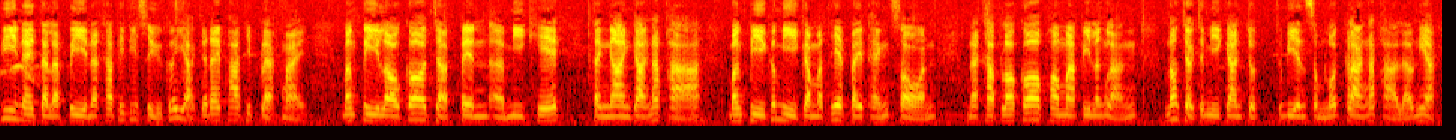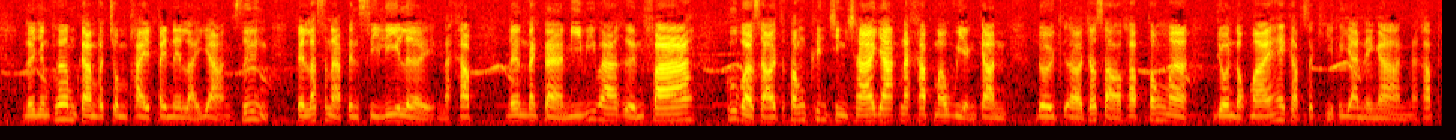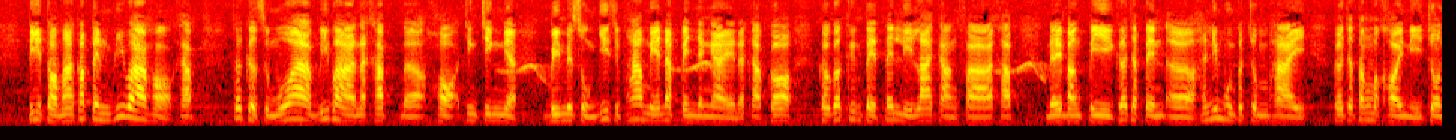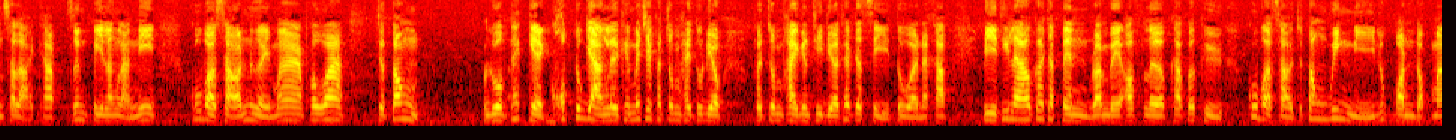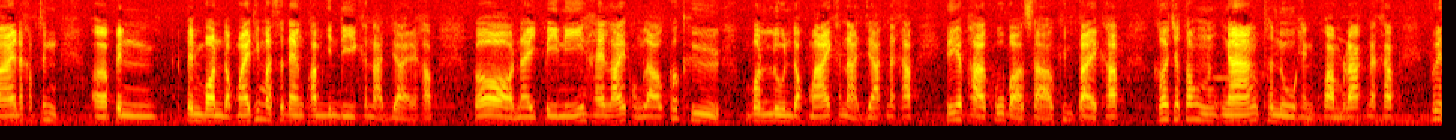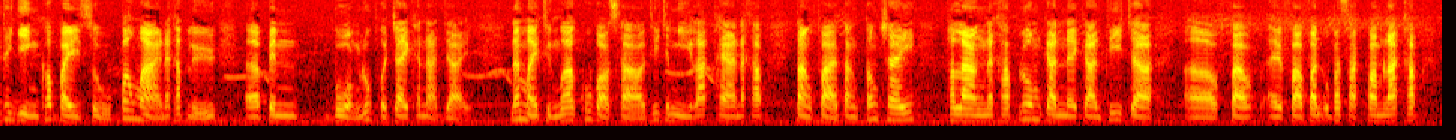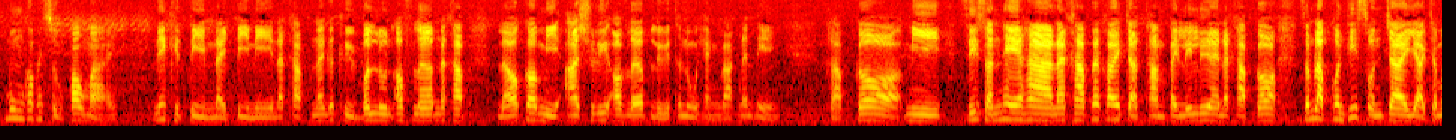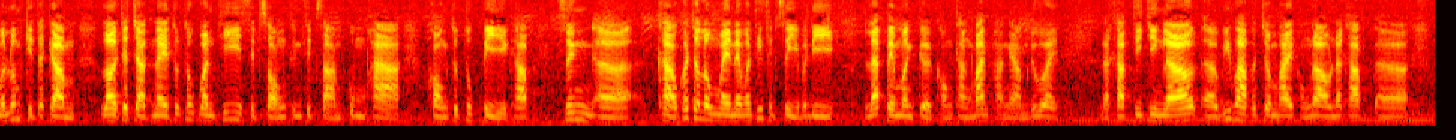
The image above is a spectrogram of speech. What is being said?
พี่ๆในแต่ละปีนะครับพี่ๆสื่อก็อยากจะได้ภาพที่แปลกใหม่ บางปีเราก็จะเป็นมีเค้กแต่งงานกลางหน้าผา บางปีก็มีกรรมเทศไปแผงสอนนะครับแล้วก็พอมาปีหลังๆ นอกจากจะมีการจดทะเบียนสมรสกลางหน้าผาแล้วเนี่ยเรายังเพิ่มการประจมภัยไปในหลายอย่าง ซึ่งเป็นลักษณะเป็นซีรีส์เลยนะครับเริ่มตั้งแต่มีวิวาเหินฟ้า คู่บ่าวสาวจะต้องขึ้นชิงช้ายักษ์นะครับ มาเหวี่ยงกัน โดยเจ้าสาวครับต้องมาโยนดอกไม้ให้กับสกีพยานในงานนะครับ ปีต่อมาก็เป็นวิวาห์เหาะครับถ้าเกิดสมมุติว่าวิวานะครับเหาะจริงๆเนี่ยบินไปสูง 25 เมตรเป็นยังไงนะครับก็เขาก็ขึ้นไปเต้นลีลากลางฟ้าครับในบางปีก็จะเป็นฮันนีมูนประจมภัย ก็จะต้องมาคอยหนีโจรสลัดครับ ซึ่งปีหลังๆนี่คู่บ่าวสาวเหนื่อยมาก เพราะว่าจะต้อง รวมแพ็กเกจครบทุกอย่างเลยคือไม่ใช่ประจมภัยตัวเดียวประจมภัยกันทีเดียวแทบจะ 4 ตัวนะครับ ปีที่แล้วก็จะเป็น Runway of Love ครับ ก็คือคู่บ่าวสาวจะต้องวิ่งหนีลูกบอลดอกไม้นะครับ ซึ่งเเป็นเป็นบอลดอกไม้ที่มาแสดงความยินดีขนาดใหญ่ครับ ก็ในปีนี้ไฮไลท์ของเราก็คือบอลลูนดอกไม้ขนาดยักษ์นะครับ ที่จะพาคู่บ่าวสาวขึ้นไปครับเขาจะต้องง้างธนูแห่งความรักนะครับ เพื่อที่ยิงเข้าไปสู่เป้าหมายนะครับหรือเอเป็นบ่วงรูปหัวใจขนาดใหญ่ นั่นหมายถึงว่าคู่บ่าวสาวที่จะมีรักแท้นะครับ ต่างฝ่ายต่างต้องใช้พลังนะครับ ร่วมกันในการที่จะเอ่อฝ่าเอ่อฝ่าฟันอุปสรรคความรักครับ มุ่งเข้าไปสู่เป้าหมาย นี่คือธีมในปีนี้นะครับ นั่นก็คือ Balloon of Love นะครับ แล้วก็มี Archery of Love หรือธนูแห่งรักนั่นเองครับก็มีสีสันเฮฮานะครับค่อยๆจัดทำไปเรื่อยๆนะครับก็สำหรับคนที่สนใจอยากจะมาร่วมกิจกรรม เราจะจัดในทุกๆวันที่ 12-13 กุมภาของทุกๆ ปีครับซึ่งข่าวก็จะลงไปในวันที่ 14พอดี และเป็นวันเกิดของทางบ้านผางามด้วยนะครับจริงๆแล้ววิวาผจญภัยของเรานะครับ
